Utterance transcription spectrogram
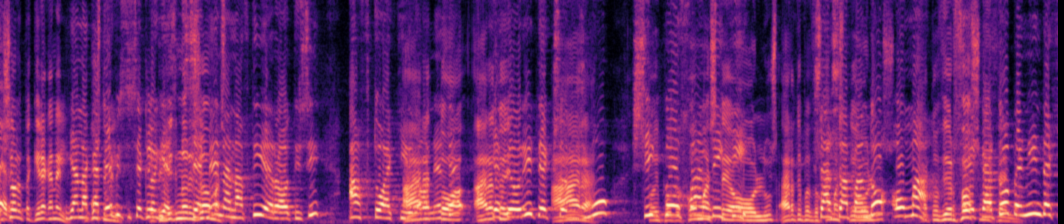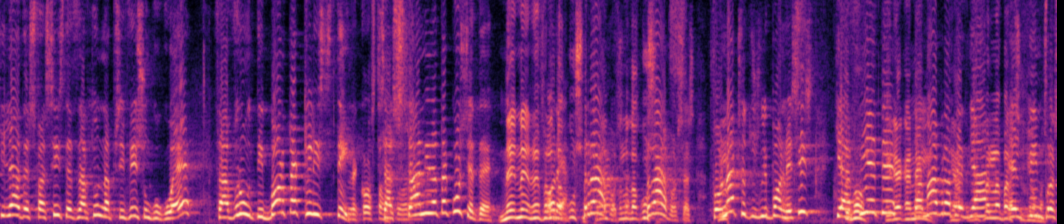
μισό- μισό λεπτό, κυρία Κανέλη. Για να Ακούστε κατέβει με. στι εκλογές. Επειδή Σε γνωριζόμαστε. μένα αυτή η ερώτηση αυτοακυρώνεται Άρα το- άρα και το- θεωρείται εξορισμού άρα το υποδεχόμαστε συκοφαντική. όλους, άρα το υποδεχόμαστε Σας απαντώ όλους, ομά. να το διορθώσουμε 150.000 φασίστες να έρθουν να ψηφίσουν κουκουέ, θα βρουν την πόρτα κλειστή. Ρε Κώστα, Σας τώρα. φτάνει να τα ακούσετε; Ναι, ναι, ναι, θέλω να το Ωραία. ακούσω. Μπράβο Θέλω να σας. το ακούσω. Μπράβο σας. Φωνάξτε τους λοιπόν εσείς και αφίετε Κυρία τα Κανέλη, μαύρα για- παιδιά δεν θέλω να ελθύν παρεξηγιόμαστε. προς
